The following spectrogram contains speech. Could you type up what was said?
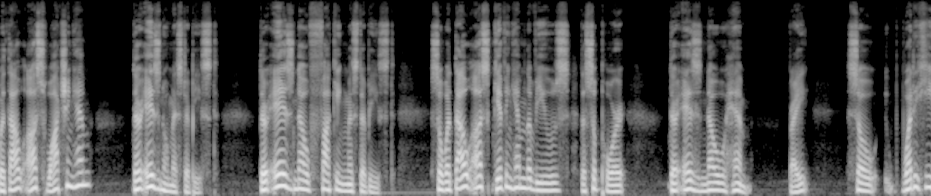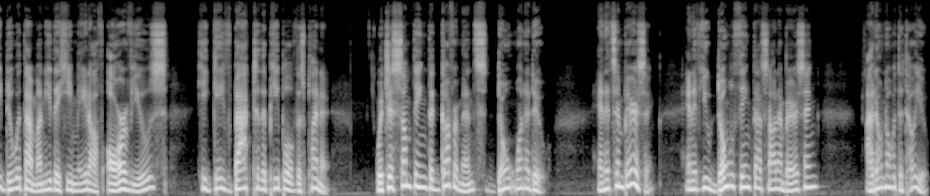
Without us watching him, there is no Mr. Beast. There is no fucking Mr. Beast. So without us giving him the views, the support, there is no him, right? So what did he do with that money that he made off our views? He gave back to the people of this planet which is something the governments don't want to do. And it's embarrassing. And if you don't think that's not embarrassing, I don't know what to tell you.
